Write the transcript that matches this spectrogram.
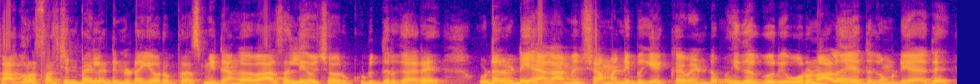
பார்க்குறோம். சச்சின் பைலட்டினுடைய ஒரு ப்ரெஸ் மீட் அங்கே வாசல்லே வச்சு அவர் கொடுத்துருக்காரு. உடனடியாக அமித்ஷா மன்னிப்பு கேட்க வேண்டும். இதை ஒரு- ஒரு நாளும் ஏற்றுக்க முடியாது.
